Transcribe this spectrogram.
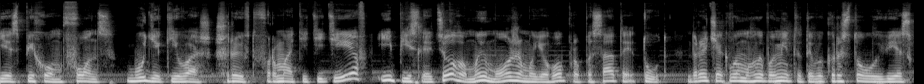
ESP Home Fonts будь-який ваш шрифт в форматі TTF, і після цього ми можемо його прописати тут. До речі, як ви могли помітити, використовую VS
